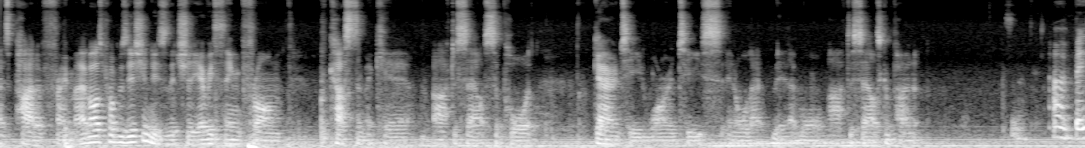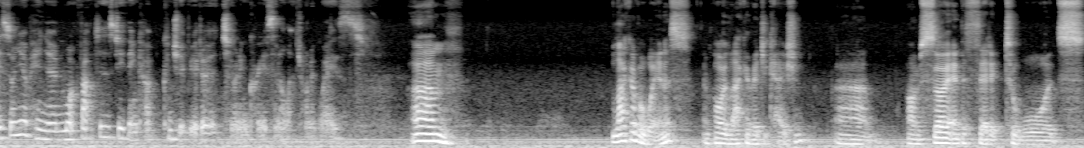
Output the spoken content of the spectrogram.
as part of Frank Mobile's proposition is literally everything from customer care, after sales support, guaranteed warranties, and all that, that more after sales component. Uh, based on your opinion, what factors do you think have contributed to an increase in electronic waste? Um, lack of awareness and probably lack of education. Um, I'm so empathetic towards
